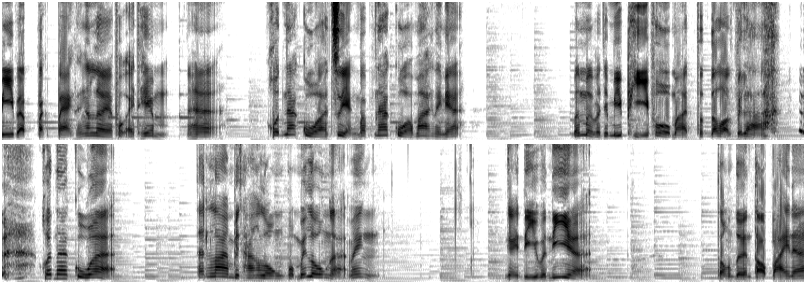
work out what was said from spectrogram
มีแบบแปลกๆทั้งนั้นเลยพวกไอเทมนะฮะโคตรน่ากลัวเสียงแบบน่ากลัวมากในเนี้ยมันเหมือนมันจะมีผีโผล่มาตลอดเวลาโคตรน่ากลัวด้านล่างมีทางลงผมไม่ลงอะแม่งไงดีวะเนี่ยต้องเดินต่อไปนะ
